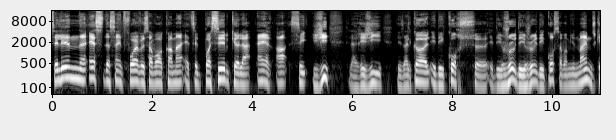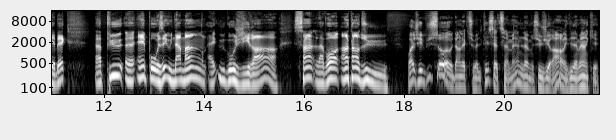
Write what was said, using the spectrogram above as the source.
Céline S. de Sainte-Foy veut savoir comment est-il possible que la RACJ, la Régie des alcools et des courses euh, et des jeux, des jeux et des courses, ça va mieux de même, du Québec, a pu euh, imposer une amende à Hugo Girard sans l'avoir entendu. Ouais, j'ai vu ça dans l'actualité cette semaine, là, M. Girard, évidemment, qui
